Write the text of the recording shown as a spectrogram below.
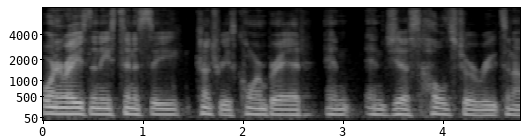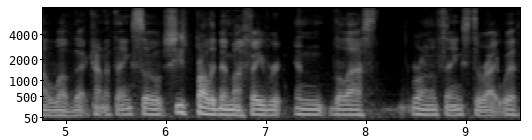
Born and raised in East Tennessee, country is cornbread, and and just holds to her roots, and I love that kind of thing. So she's probably been my favorite in the last run of things to write with.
